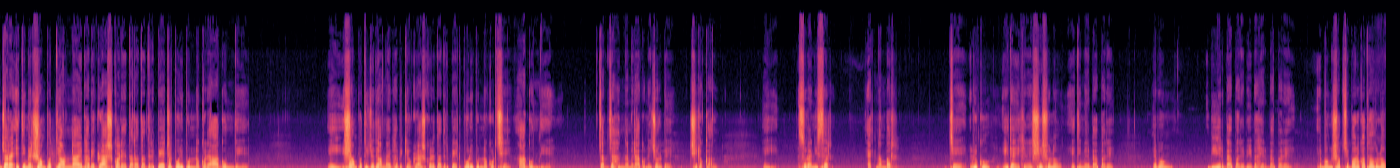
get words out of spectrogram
যারা এতিমের সম্পত্তি অন্যায়ভাবে গ্রাস করে, তারা তাদের পেট পরিপূর্ণ করে আগুন দিয়ে। এই সম্পত্তি যদি অন্যায়ভাবে কেউ গ্রাস করে, তাদের পেট পরিপূর্ণ করছে আগুন দিয়ে। তার জাহান নামের আগুনে জ্বলবে চিরকাল। এই সুরানিসার এক নাম্বার যে রুকু, এটা এখানে শেষ হলো এতিমের ব্যাপারে এবং বিয়ের ব্যাপারে, বিবাহের ব্যাপারে। এবং সবচেয়ে বড় কথা হলো,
